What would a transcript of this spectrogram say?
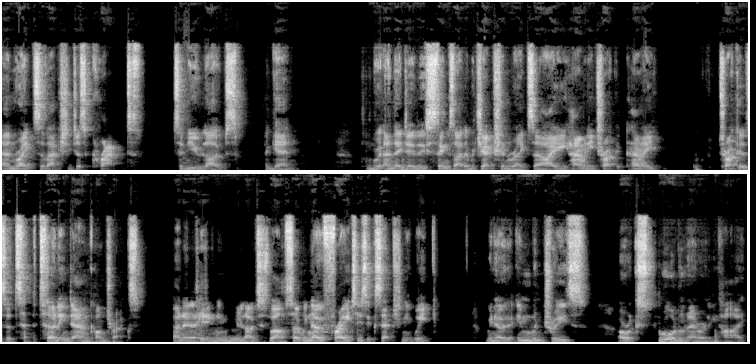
And rates have actually just cracked to new lows again. And they do these things like the rejection rates, i.e., how many truck, how many truckers are t- turning down contracts and are hitting new lows as well. So we know freight is exceptionally weak. We know that inventories are extraordinarily high.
